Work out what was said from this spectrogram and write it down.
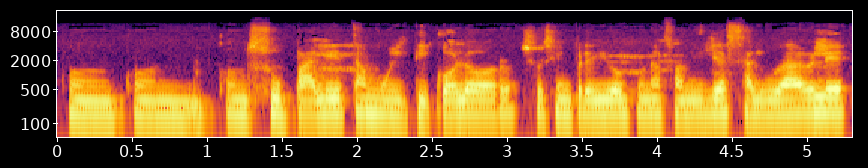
con, su paleta multicolor. Yo siempre digo que una familia saludable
